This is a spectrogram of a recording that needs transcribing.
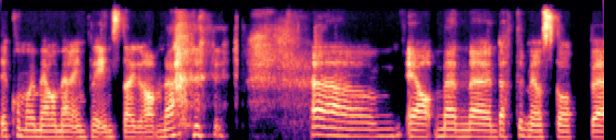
Det kommer jo mer og mer inn på Instagram, da. um, ja, men uh, dette med å skape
